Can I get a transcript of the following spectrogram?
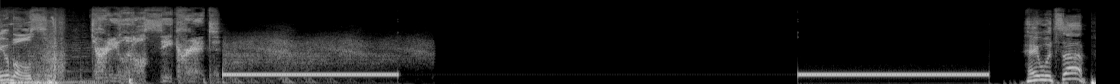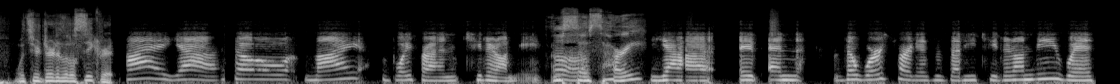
Jubal's dirty little secret. Hey, what's up? What's your dirty little secret? Hi, yeah. So my boyfriend cheated on me. I'm so sorry. Yeah, it and the worst part is is that he cheated on me with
